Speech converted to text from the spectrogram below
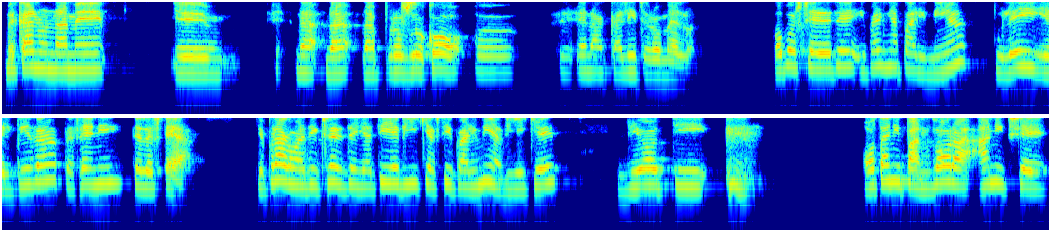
με κάνουν να, με, ε, να, να, να προσδοκώ ε, ένα καλύτερο μέλλον. Όπως ξέρετε υπάρχει μια παροιμία που λέει η ελπίδα πεθαίνει τελευταία. Και πράγματι ξέρετε γιατί βγήκε αυτή η παροιμία; Βγήκε διότι όταν η Πανδώρα άνοιξε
